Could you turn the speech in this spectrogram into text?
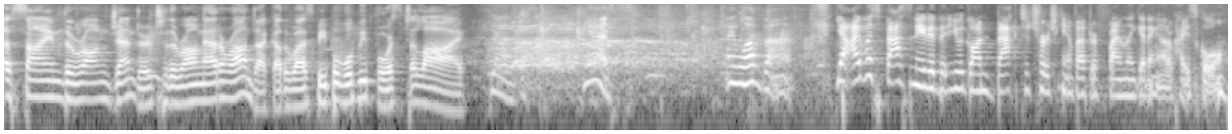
assign the wrong gender to the wrong Adirondack. Otherwise, people will be forced to lie. Yes. Yes. I love that. Yeah, I was fascinated that you had gone back to church camp after finally getting out of high school.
